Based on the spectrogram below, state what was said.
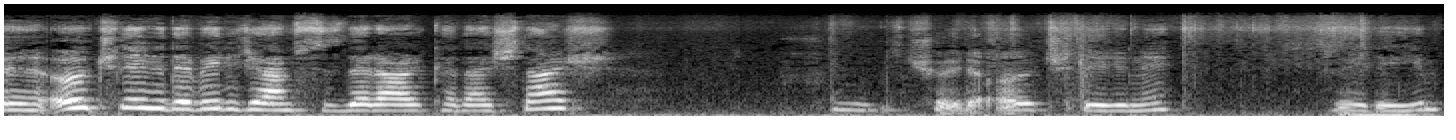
Ee, ölçüleri de vereceğim sizlere arkadaşlar. Şimdi şöyle ölçülerini vereyim.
